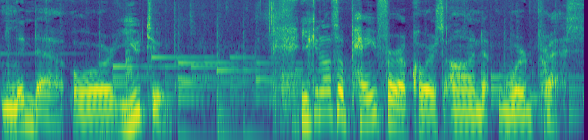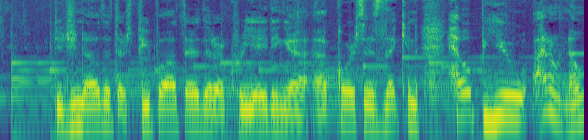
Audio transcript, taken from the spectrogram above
Lynda or YouTube. You can also pay for a course on WordPress. Did you know that there's people out there that are creating a, a courses that can help you, I don't know,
